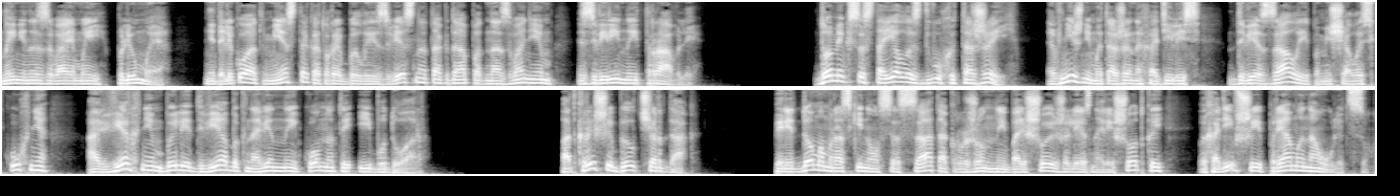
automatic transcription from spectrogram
ныне называемой Плюме, недалеко от места, которое было известно тогда под названием «Звериной травли». Домик состоял из двух этажей. В нижнем этаже находились две залы и помещалась кухня, а в верхнем были две обыкновенные комнаты и будуар. Под крышей был чердак. Перед домом раскинулся сад, окруженный большой железной решеткой, выходившей прямо на улицу.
